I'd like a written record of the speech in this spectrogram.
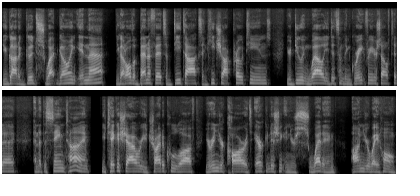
You got a good sweat going in that. You got all the benefits of detox and heat shock proteins. You're doing well. You did something great for yourself today. And at the same time, you take a shower, you try to cool off, you're in your car, it's air conditioning, and you're sweating on your way home.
